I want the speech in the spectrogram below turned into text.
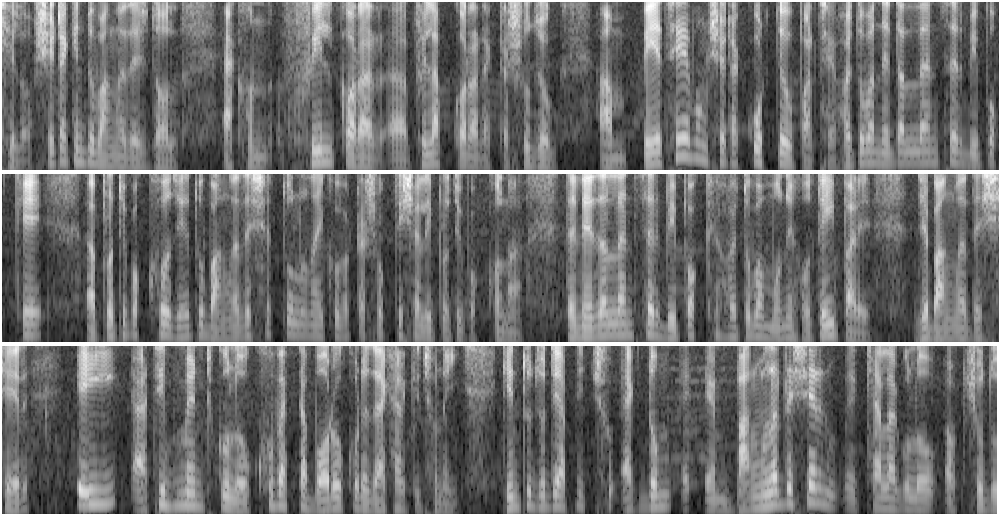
ছিল। সেটা কিন্তু বাংলাদেশ দল এখন ফিল করার ফিল আপ করার একটা সুযোগ পেয়েছে এবং সেটা করতেও পারছে। হয়তোবা নেদারল্যান্ডসের বিপক্ষে প্রতিপক্ষ যেহেতু বাংলাদেশের তুলনায় খুব একটা শক্তিশালী প্রতিপক্ষ না, তাই নেদারল্যান্ডসের বিপক্ষে হয়তোবা মনে হতেই পারে যে বাংলাদেশের এই অ্যাচিভমেন্টগুলো খুব একটা বড় করে দেখার কিছু নেই। কিন্তু যদি আপনি একদম বাংলাদেশের খেলাগুলো শুধু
